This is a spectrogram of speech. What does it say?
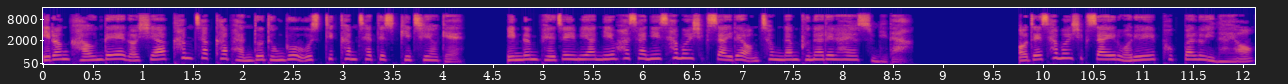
이런 가운데에 러시아 캄차카 반도 동부 우스티 캄차트스키 지역에 있는 베즈이미안니 화산이 3월 14일에 엄청난 분할을 하였습니다. 어제 3월 14일 월요일 폭발로 인하여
